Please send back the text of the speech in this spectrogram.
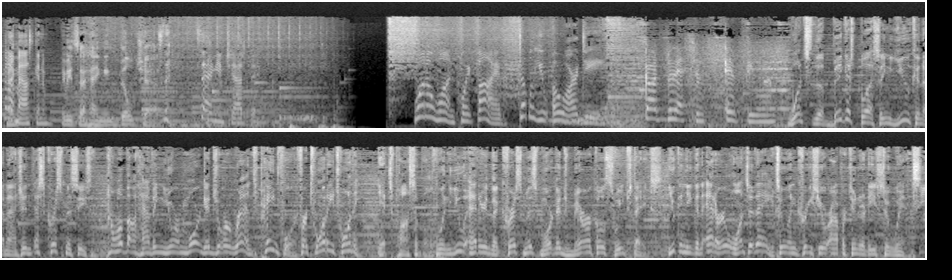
But Hang- I'm asking him. maybe it's a hanging Bill Chad. Sagging Chad Day. 101.5 WORD. God blesses everyone. What's the biggest blessing you can imagine this Christmas season? How about having your mortgage or rent paid for for 2020? It's possible when you enter the Christmas Mortgage Miracle Sweepstakes. You can even enter once a day to increase your opportunities to win. See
